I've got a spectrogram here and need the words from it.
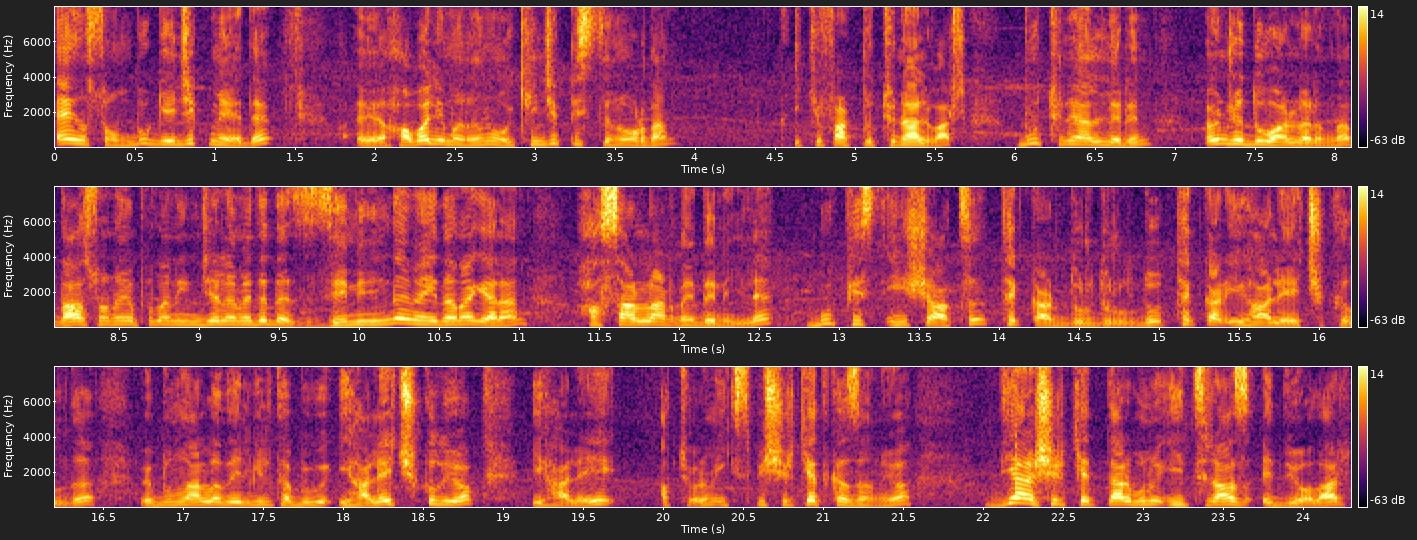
En son bu gecikmeye de e, havalimanının o ikinci pistin oradan iki farklı tünel var. Bu tünellerin önce duvarlarında daha sonra yapılan incelemede de zemininde meydana gelen hasarlar nedeniyle bu pist inşaatı tekrar durduruldu. Tekrar ihaleye çıkıldı ve bunlarla da ilgili tabii bu ihaleye çıkılıyor. İhaleyi atıyorum X bir şirket kazanıyor. Diğer şirketler bunu itiraz ediyorlar.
